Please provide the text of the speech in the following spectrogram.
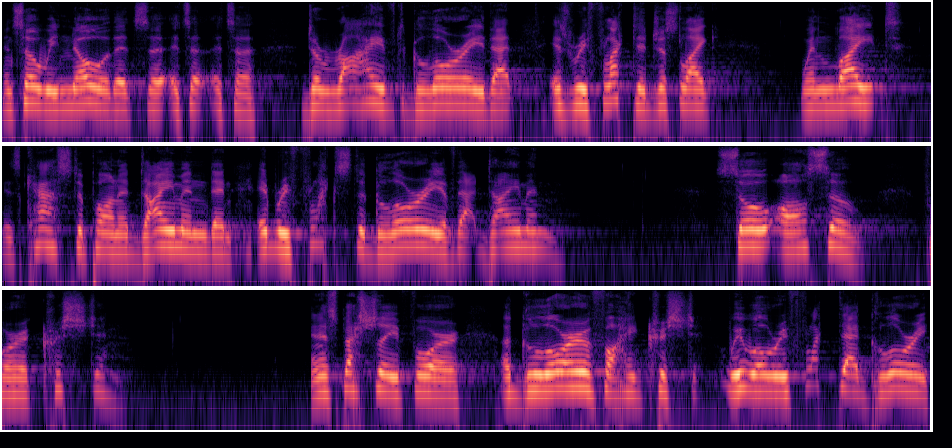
and so we know that it's a, it's, a, it's a derived glory that is reflected just like when light is cast upon a diamond and it reflects the glory of that diamond. So also for a Christian, and especially for a glorified Christian. We will reflect that glory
